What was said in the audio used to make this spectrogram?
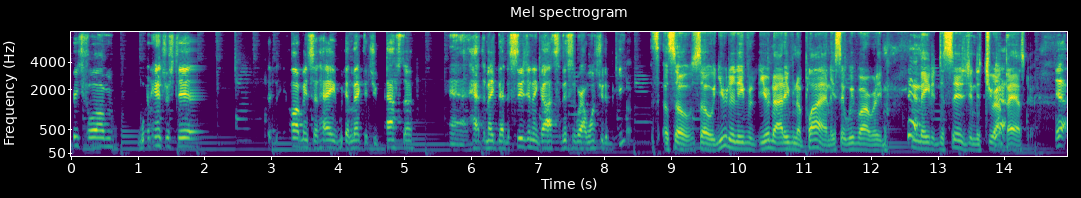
preached for them, weren't interested. They called me and said, Hey, we elected you pastor, and had to make that decision. And God said, This is where I want you to be. So- so, you didn't even. You're not even applying. They said we've already Yeah. made a decision that you're Yeah. our pastor. Yeah.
